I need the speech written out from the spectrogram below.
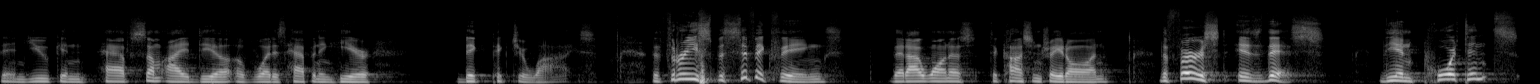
then you can have some idea of what is happening here, big picture wise. The three specific things that I want us to concentrate on the first is this the importance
